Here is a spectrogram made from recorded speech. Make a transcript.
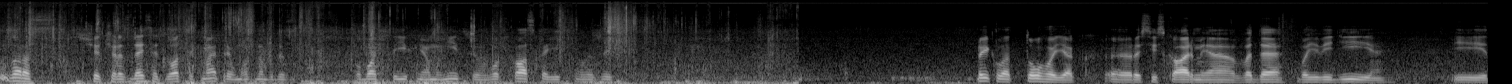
Ну, зараз ще через 10-20 метрів можна буде побачити їхню амуніцію. От каска їхня лежить. Приклад того, як е, російська армія веде бойові дії, і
